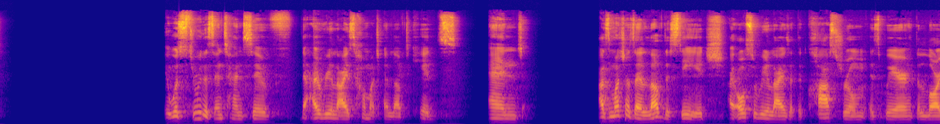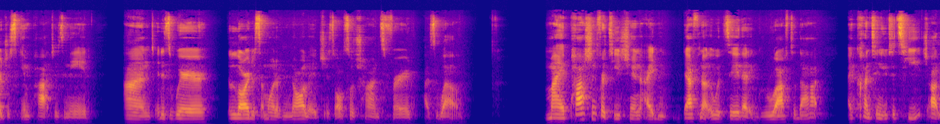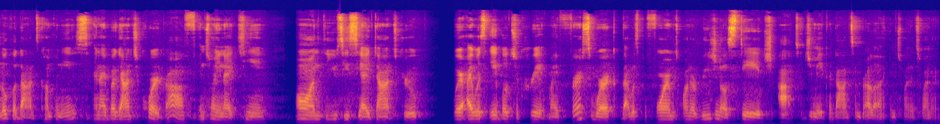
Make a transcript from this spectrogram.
it was through this intensive that I realized how much I loved kids. And as much as I love the stage, I also realized that the classroom is where the largest impact is made, and it is where the largest amount of knowledge is also transferred as well. My passion for teaching, I definitely would say that it grew after that. I continued to teach at local dance companies, and I began to choreograph in 2019 on the UCCI dance group where I was able to create my first work that was performed on a regional stage at Jamaica Dance Umbrella in 2020.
